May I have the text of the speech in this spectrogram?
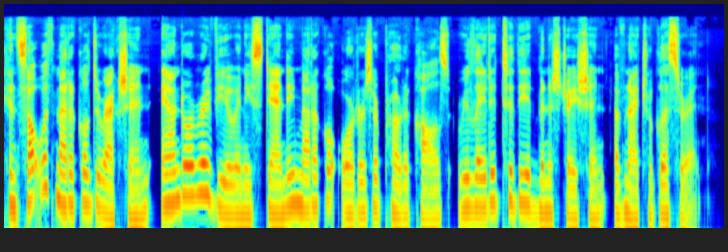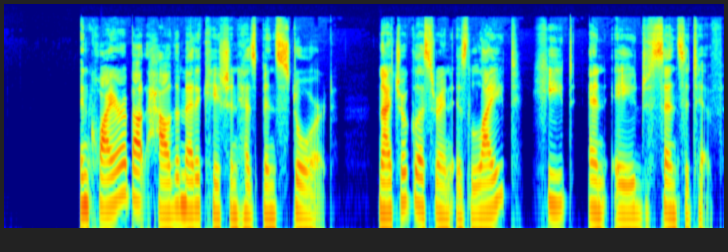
Consult with medical direction and or review any standing medical orders or protocols related to the administration of nitroglycerin. Inquire about how the medication has been stored. Nitroglycerin is light, heat, and age sensitive.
